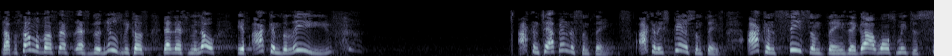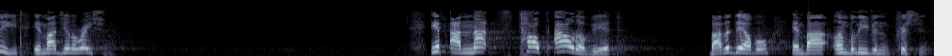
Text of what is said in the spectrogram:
Now for some of us that's, that's good news because that lets me know if I can believe, I can tap into some things. I can experience some things. I can see some things that God wants me to see in my generation. If I'm not talked out of it by the devil and by unbelieving Christians.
